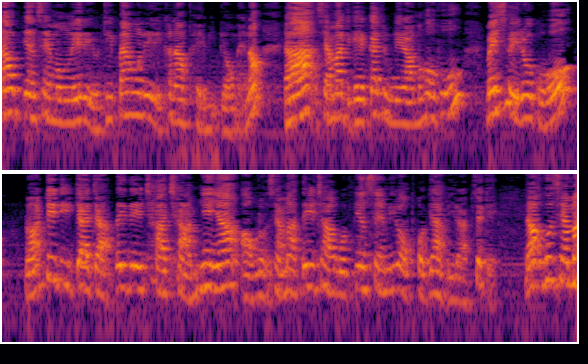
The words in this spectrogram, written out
နောက်ပြင်ဆင်ပုံလေးတွေကိုဒီပန်းဝန်းလေးတွေခဏဖယ်ပြီးပြောမယ်နော်ဒါကဆရာမတကယ်ကတ်တူနေတာမဟုတ်ဘူးမိတ်ဆွေတို့ကိုနော်တိတိကျကျသေးသေးချာချာမြင်ရအောင်လို့ဆရာမသေးချာကိုပြင်ဆင်ပြီးတော့ဖော်ပြပေးတာဖြစ်တယ်။နောက်အခုဆရာမ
